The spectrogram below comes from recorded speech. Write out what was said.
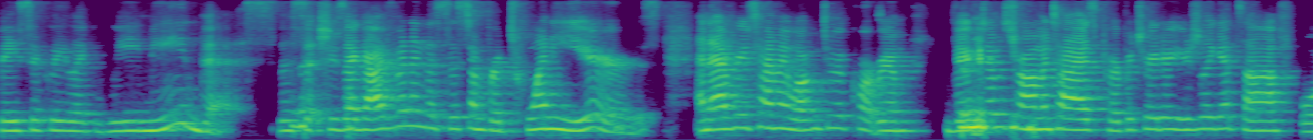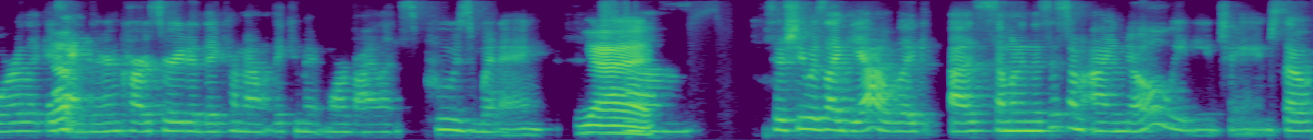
Basically, like we need this. This she's like, I've been in the system for 20 years. And every time I walk into a courtroom, victims traumatized, perpetrator usually gets off, or like I Yeah. said, they're incarcerated, they come out, they commit more violence. Who's winning? Yes. Um, so she was like, Yeah, like as someone in the system, I know we need change. So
